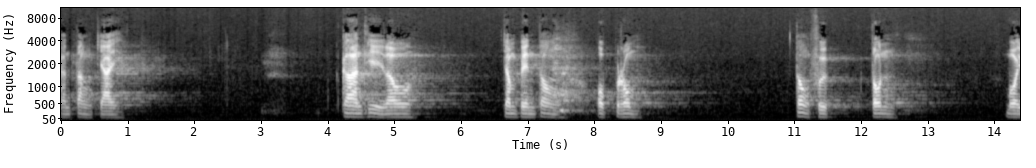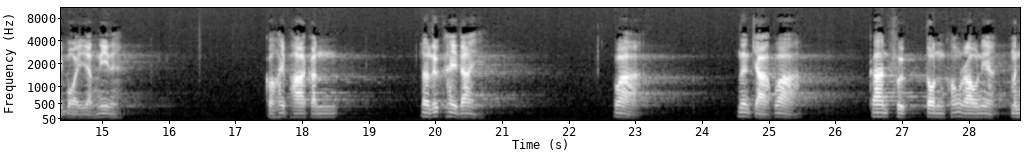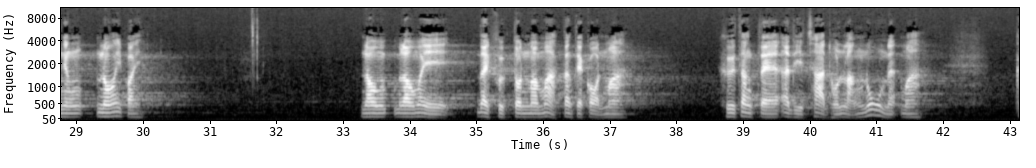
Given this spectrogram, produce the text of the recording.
กันตั้งใจ การที่เราจำเป็นต้องอบรม ต้องฝึกตน บ่อยๆอย่างนี้นะ ก็ให้พากันระลึกให้ได้ ว่าเนื่องจากว่าการฝึก ตนของเราเนี่ย มันยังน้อยไป เราเราไม่ได้ฝึกตนมามากตั้งแต่ก่อนมา คือตั้งแต่อดีตชาติหนหลังนู่นเนี่ยมา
